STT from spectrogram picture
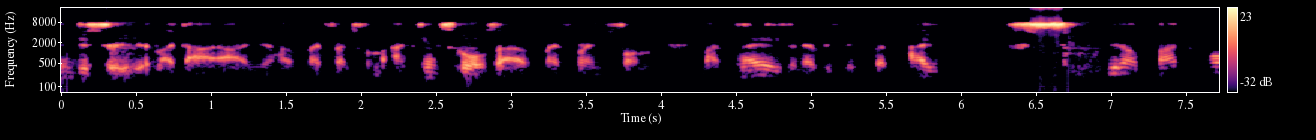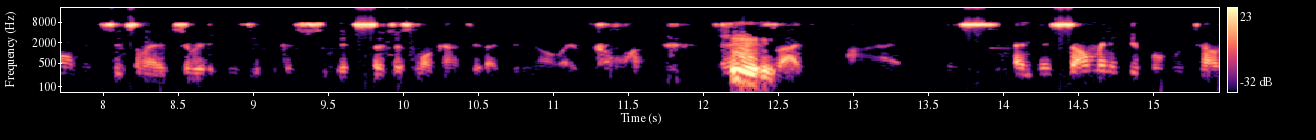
industry. here. Like, I, I have my friends from acting schools, I have my friends from my plays and everything, but I, you know, back home in Switzerland, it's really easy because it's such a small country that you know everyone. Hmm. it's like, I, it's, and there's so many people who tell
